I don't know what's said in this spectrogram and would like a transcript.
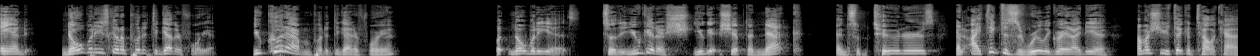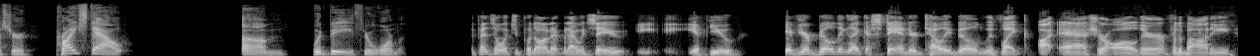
And nobody's going to put it together for you. You could have them put it together for you, but nobody is. So that you get a sh- you get shipped a neck and some tuners, and I think this is a really great idea. How much do you think a Telecaster priced out um, would be through Warmoth? Depends on what you put on it, but I would say if you if you're building like a standard telly build with like ash or alder for the body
